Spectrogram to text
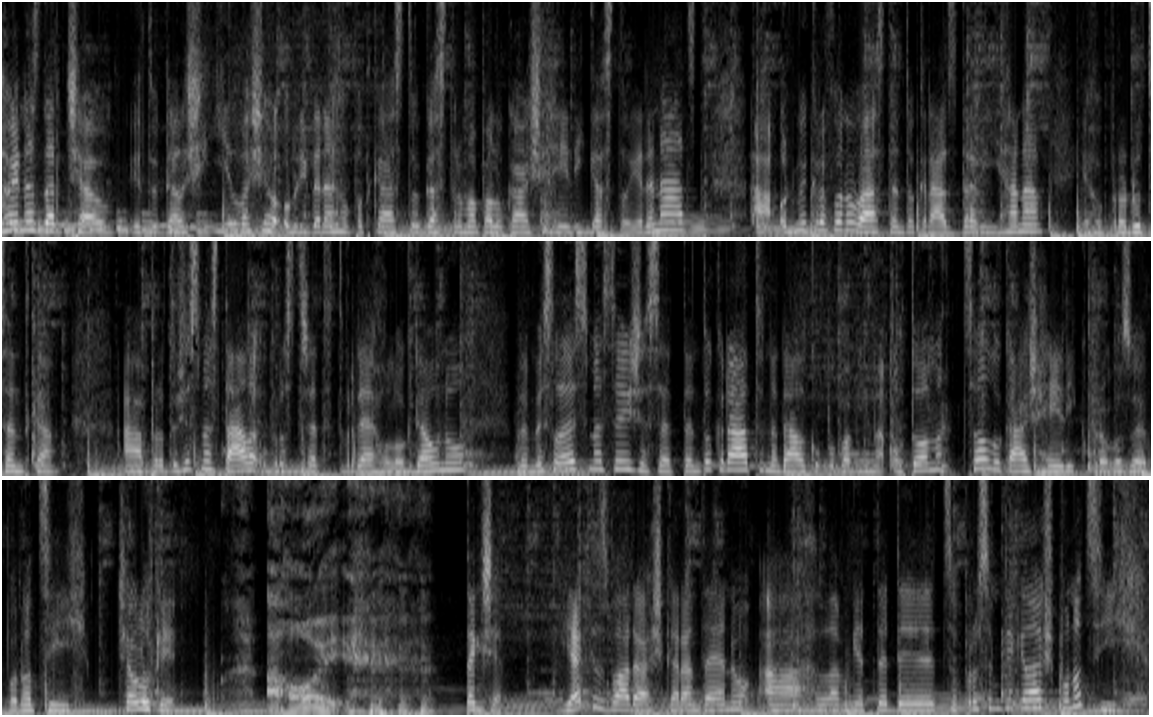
Ahoj, nazdar, čau. Je to další díl vašeho oblíbeného podcastu Gastromapa Lukáše Hejlíka 111 a od mikrofonu vás tentokrát zdraví Hana, jeho producentka. A protože jsme stále uprostřed tvrdého lockdownu, vymysleli jsme si, že se tentokrát na dálku pobavíme o tom, co Lukáš Hejlík provozuje po nocích. Čau, Luky. Ahoj. Takže, jak zvládáš karanténu a hlavně tedy, co prosím tě děláš po nocích?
